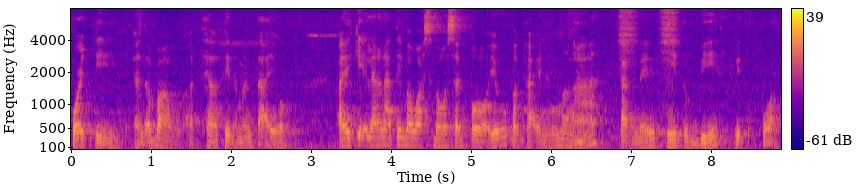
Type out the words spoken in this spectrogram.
40 and above at healthy naman tayo, ay kailangan natin bawas-bawasan po yung pagkain ng mga karne, meat of beef, meat of pork.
